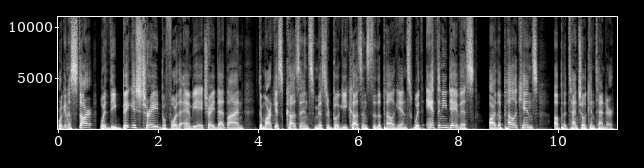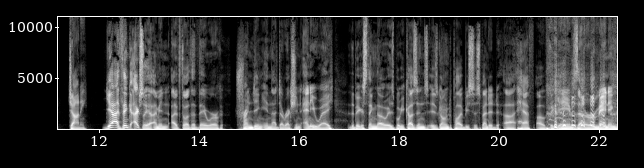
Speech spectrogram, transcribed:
We're going to start with the biggest trade before the NBA trade deadline. DeMarcus Cousins, Mr. Boogie Cousins to the Pelicans. With Anthony Davis, are the Pelicans a potential contender? Johnny. Yeah, I think actually, I mean, I thought that they were trending in that direction anyway. The biggest thing, though, is Boogie Cousins is going to probably be suspended uh, half of the games that are remaining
